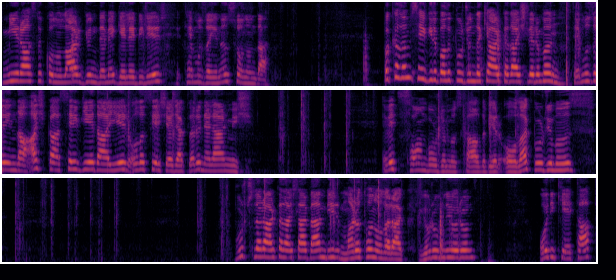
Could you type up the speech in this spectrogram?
miraslı konular gündeme gelebilir Temmuz ayının sonunda. Bakalım sevgili balık burcundaki arkadaşlarımın Temmuz ayında aşka, sevgiye dair olası yaşayacakları nelermiş? Evet son burcumuz kaldı bir oğlak burcumuz. Burçları arkadaşlar ben bir maraton olarak yorumluyorum. 12 etap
